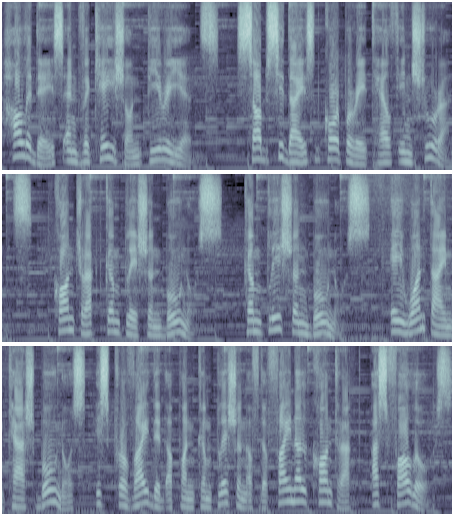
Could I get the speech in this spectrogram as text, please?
Holidays and vacation periods. Subsidized corporate health insurance. Contract completion bonus. Completion bonus. A one-time cash bonus is provided upon completion of the final contract as follows.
